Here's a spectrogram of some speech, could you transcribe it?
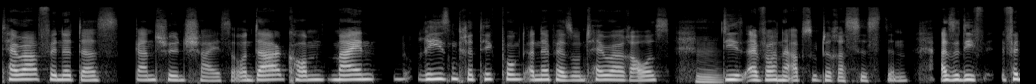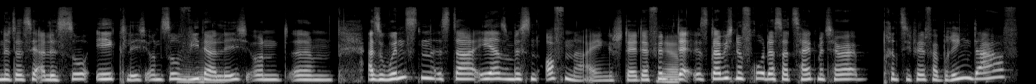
Terra findet das ganz schön scheiße. Und da kommt mein Riesenkritikpunkt an der Person Terra raus. Hm. Die ist einfach eine absolute Rassistin. Also die findet das ja alles so eklig und so Mhm. widerlich. Und ähm, also Winston ist da eher so ein bisschen offener eingestellt. Der, find, Ja. der ist, glaube ich, nur froh, dass er Zeit mit Terra prinzipiell verbringen darf.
